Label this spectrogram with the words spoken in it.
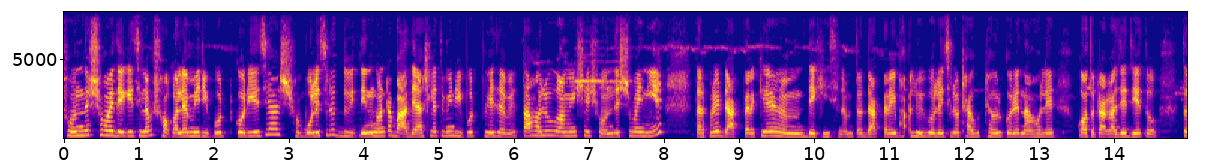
সন্ধ্যের সময় দেখেছিলাম। সকালে আমি রিপোর্ট করিয়েছি আর বলেছিল দুই তিন ঘণ্টা বাদে আসলে তুমি রিপোর্ট পেয়ে যাবে। তাহলেও আমি সেই সন্ধ্যের সময় নিয়ে তারপরে ডাক্তারকে দেখিয়েছিলাম। তো ডাক্তারই ভালোই বলেছিল ঠাকুর ঠাকুর করে না হলে কত টাকা যে যেত। তো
